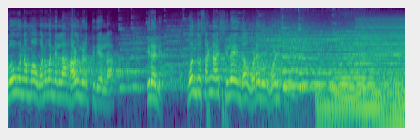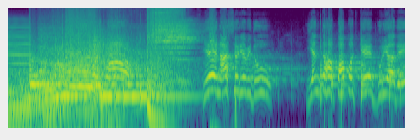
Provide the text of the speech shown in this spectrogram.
ಗೋವು ನಮ್ಮ ವನವನ್ನೆಲ್ಲ ಹಾಳು ಮಾಡುತ್ತಿದೆಯಲ್ಲ? ಇರಲಿ, ಒಂದು ಸಣ್ಣ ಶಿಲೆಯಿಂದ ಒಡೆದು ಓಡಿಸಿ ಏನ್ ಆಶ್ಚರ್ಯವಿದು? ಎಂತಹ ಪಾಪಕ್ಕೆ ಗುರಿಯಾದೆ?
